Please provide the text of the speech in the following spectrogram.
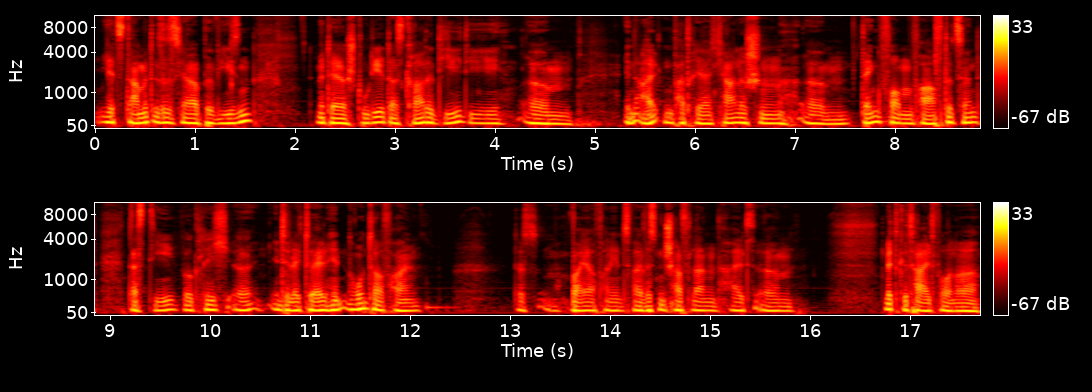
jetzt damit ist es ja bewiesen mit der Studie, dass gerade die, die ähm, in alten patriarchalischen ähm, Denkformen verhaftet sind, dass die wirklich äh, intellektuell hinten runterfallen. Das war ja von den zwei Wissenschaftlern halt ähm, mitgeteilt worden oder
